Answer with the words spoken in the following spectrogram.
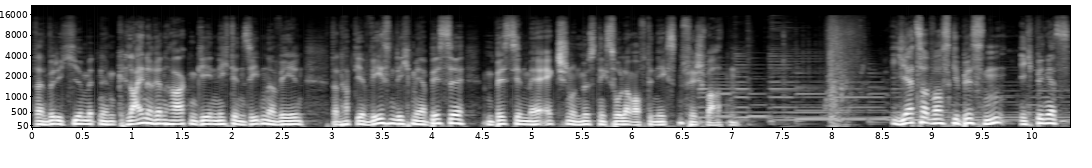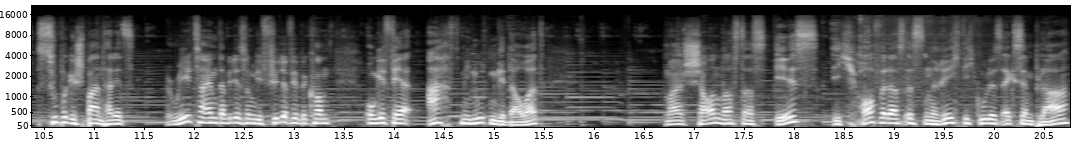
dann würde ich hier mit einem kleineren Haken gehen, nicht den 7er wählen, dann habt ihr wesentlich mehr Bisse, ein bisschen mehr Action und müsst nicht so lange auf den nächsten Fisch warten. Jetzt hat was gebissen. Ich bin jetzt super gespannt. Hat jetzt Realtime, damit ihr so ein Gefühl dafür bekommt, ungefähr 8 Minuten gedauert. Mal schauen, was das ist. Ich hoffe, das ist ein richtig gutes Exemplar.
